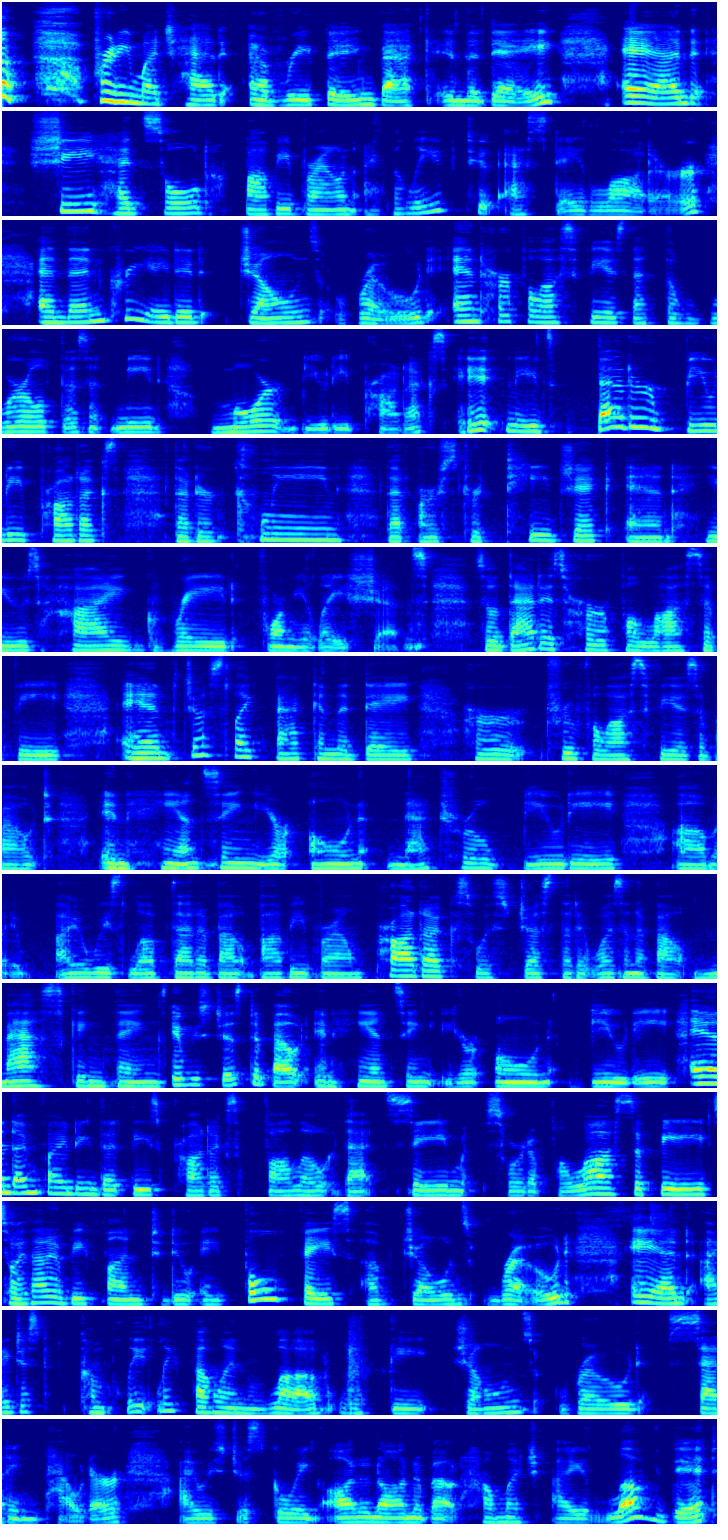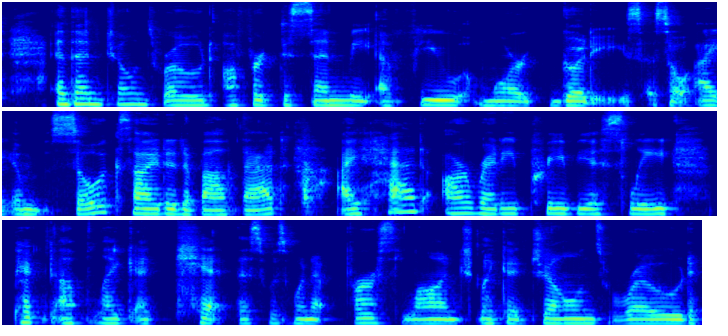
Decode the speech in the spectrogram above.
Pretty much had everything back in the day. And she had sold Bobbi Brown, I believe, to Estee Lauder, and then created Jones Road. And her philosophy is that the world doesn't need more beauty products, it needs better beauty products that are clean, that are strategic, and use high grade formulations. So that is her philosophy. And just like back in the day, her true philosophy is about enhancing your own natural beauty. Um, I always loved that about Bobbi Brown products was just that it wasn't about masking things. It was just about enhancing your own beauty. And I'm finding that these products follow that same sort of philosophy. So I thought it'd be fun to do a full face of Jones Road. And I just completely fell in love with the Jones Road setting powder. I was just going on and on about how much I loved it, and then Jones Road offered to send me a few more goodies. So I am so excited about that. I had already previously picked up like a kit. This was when it first launched, like a Jones Road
